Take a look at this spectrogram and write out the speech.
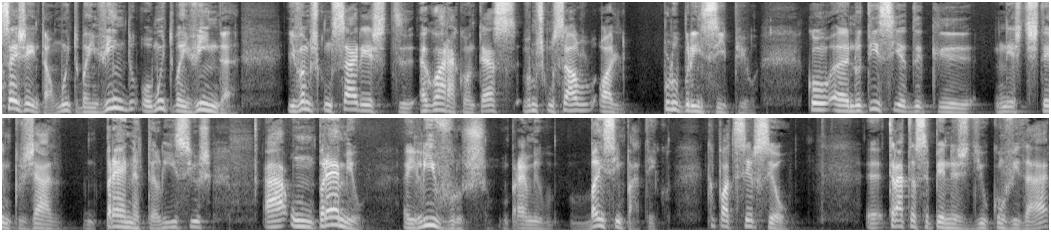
Seja então muito bem-vindo ou muito bem-vinda. E vamos começar este Agora Acontece, vamos começá-lo, olhe, pelo princípio, com a notícia de que nestes tempos já pré-natalícios há um prémio em livros, um prémio bem simpático, que pode ser seu. Eh, Trata-se apenas de o convidar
